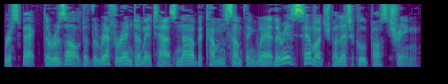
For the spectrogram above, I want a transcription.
respect the result of the referendum. It has now become something where there is so much political posturing.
